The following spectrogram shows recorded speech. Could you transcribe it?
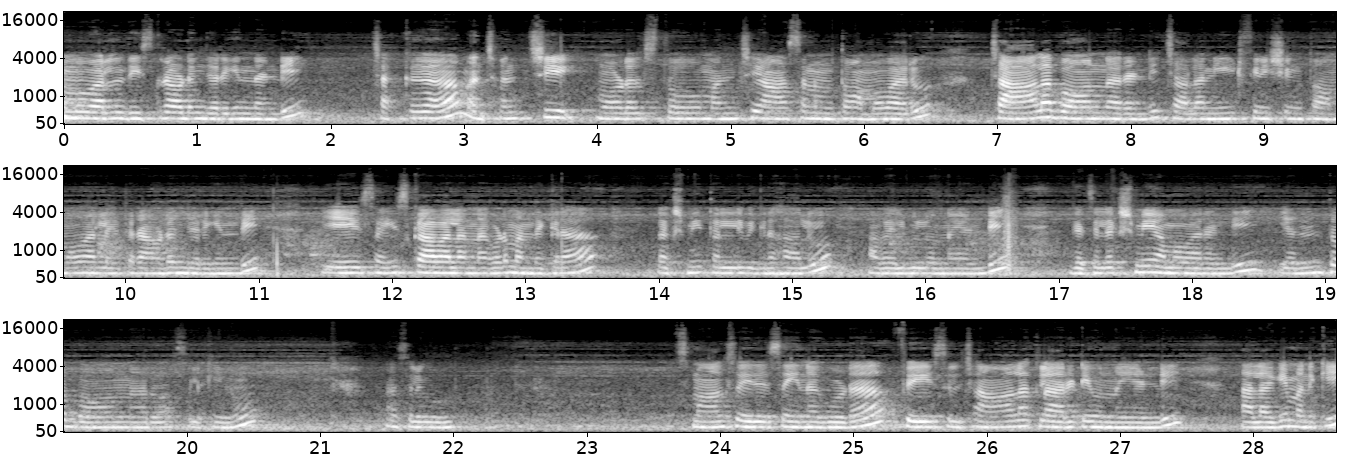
అమ్మవారిని తీసుకురావడం జరిగిందండి. చక్కగా మంచి మంచి మోడల్స్తో మంచి ఆసనంతో అమ్మవారు చాలా బాగున్నారండి. చాలా నీట్ ఫినిషింగ్తో అమ్మవార్లు అయితే రావడం జరిగింది. ఏ సైజ్ కావాలన్నా కూడా మన దగ్గర లక్ష్మీ తల్లి విగ్రహాలు అవైలబుల్ ఉన్నాయండి. గజలక్ష్మి అమ్మవారండి. ఎంత బాగున్నారో అసలుకిను. అసలు స్మాల్ సైజెస్ అయినా కూడా ఫేసులు చాలా క్లారిటీ ఉన్నాయండి. అలాగే మనకి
